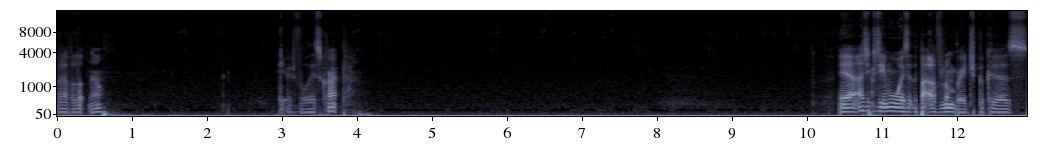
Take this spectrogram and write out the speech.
we'll have a look now. Get rid of all this crap. Yeah, as you can see, I'm always at the Battle of Lumbridge because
